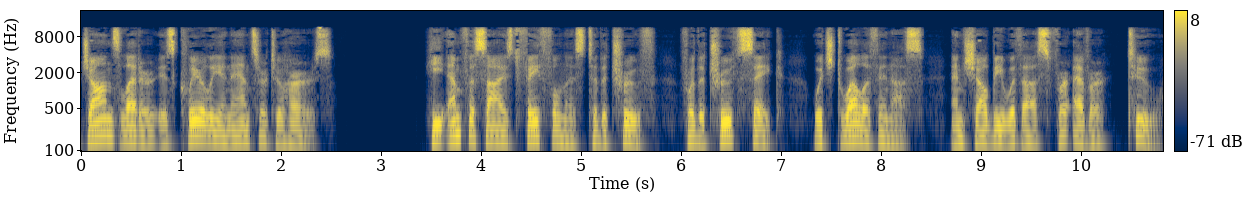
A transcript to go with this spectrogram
John's letter is clearly an answer to hers. He emphasized faithfulness to the truth, for the truth's sake, which dwelleth in us, and shall be with us for ever. 2.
